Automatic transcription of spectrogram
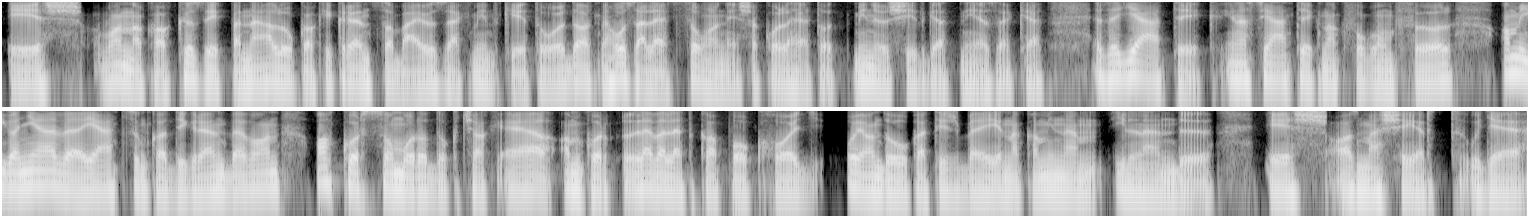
és vannak a középen állók, akik rendszabályozzák mindkét oldalt, mert hozzá lehet szólni, és akkor lehet ott minősítgetni ezeket. Ez egy játék. Én ezt játéknak fogom föl. Amíg a nyelvvel játszunk, addig rendben van, akkor szomorodok csak el, amikor levelet kapok, hogy olyan dolgokat is beírnak, ami nem illendő, és az már sért ugye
